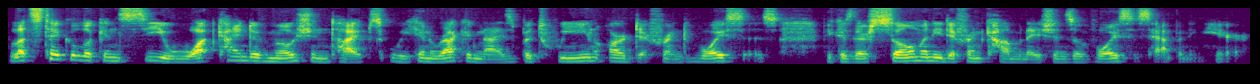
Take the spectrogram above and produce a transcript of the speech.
Let's take a look and see what kind of motion types we can recognize between our different voices, because there's so many different combinations of voices happening here.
